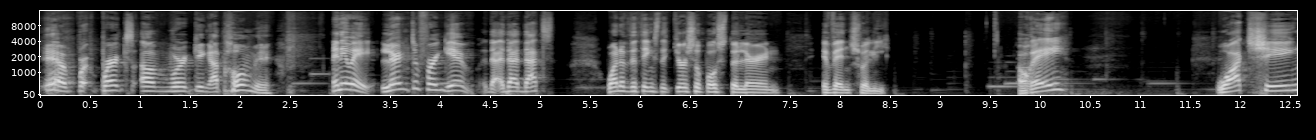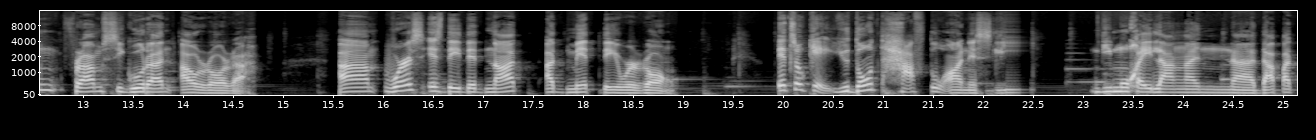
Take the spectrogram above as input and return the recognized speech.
yeah, per- perks of working at home eh. Anyway, learn to forgive. That, that That's one of the things that you're supposed to learn eventually. Okay? Watching from Siguran Aurora. Um, worse is they did not admit they were wrong. It's okay. You don't have to honestly. Hindi mo kailangan na dapat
